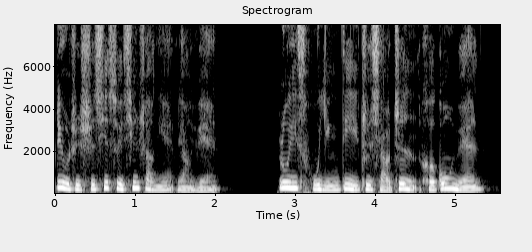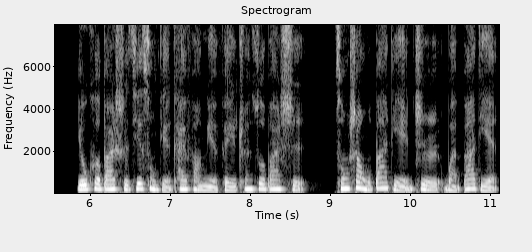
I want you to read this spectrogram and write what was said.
六至十七岁青少年两元。路易斯湖营地至小镇和公园游客巴士接送点开放免费穿梭巴士，从上午八点至晚八点。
